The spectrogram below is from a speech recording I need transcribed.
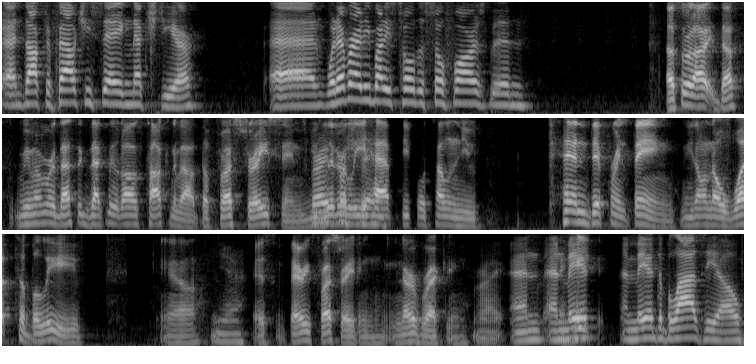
and Dr. Fauci saying next year, and whatever anybody's told us so far has been That's what I. That's remember. That's exactly what I was talking about. The frustration. you very literally have people telling you ten different things. You don't know what to believe. You know, yeah. it's very frustrating, nerve wracking. Right. And and I Mayor and Mayor De Blasio,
